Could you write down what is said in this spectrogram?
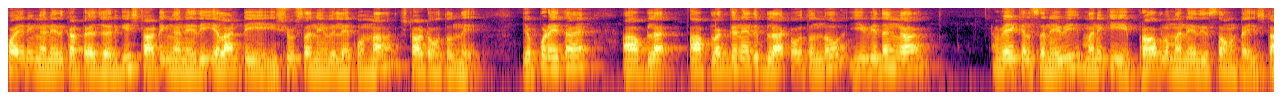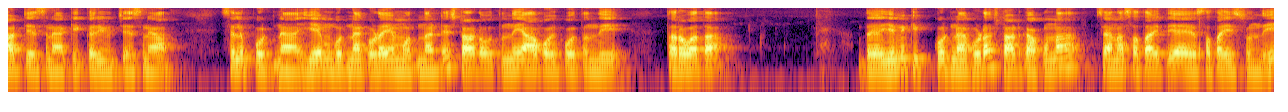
ఫైరింగ్ అనేది కరెక్ట్గా జరిగి స్టార్టింగ్ అనేది ఎలాంటి ఇష్యూస్ అనేవి లేకుండా స్టార్ట్ అవుతుంది. ఎప్పుడైతే ఆ బ్లాక్ ఆ ప్లగ్ అనేది బ్లాక్ అవుతుందో ఈ విధంగా వెహికల్స్ అనేవి మనకి ప్రాబ్లం అనేది ఇస్తూ ఉంటాయి. స్టార్ట్ చేసిన కిక్కర్ యూజ్ చేసిన సెల్ఫ్ కొట్టినా ఏం కొట్టినా కూడా ఏమవుతుందంటే స్టార్ట్ అవుతుంది ఆఫ్ అయిపోతుంది. తర్వాత ఎన్ని కిక్ కొట్టినా కూడా స్టార్ట్ కాకుండా చాలా సతాయితే సతాయిస్తుంది.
